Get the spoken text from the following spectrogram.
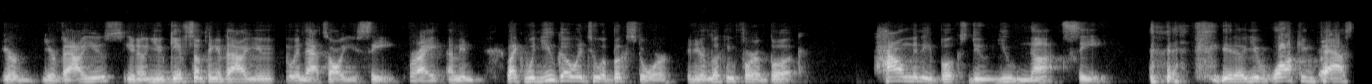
your your values. You know you give something a value and that's all you see right? I mean like when you go into a bookstore and you're looking for a book how many books do you not see? You know you're walking past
